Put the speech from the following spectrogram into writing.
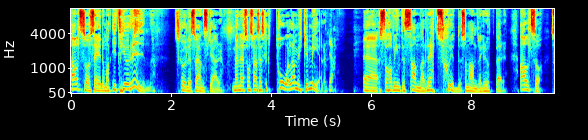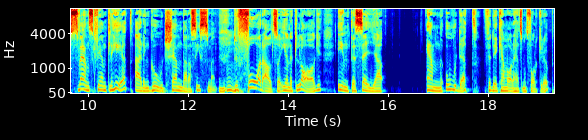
alltså säger de att i teorin skulle svenskar, men eftersom svenskar ska tåla mycket mer, ja. Eh, så har vi inte samma rättsskydd som andra grupper. Alltså, svenskfientlighet är den godkända rasismen. Mm. Du får alltså enligt lag inte säga n-ordet, för det kan vara hets mot folkgrupp.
